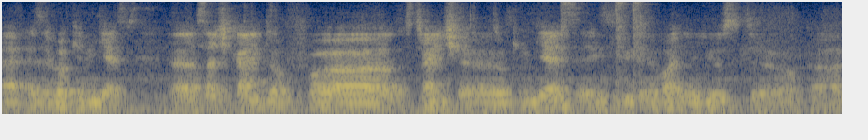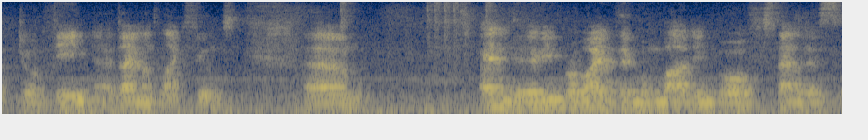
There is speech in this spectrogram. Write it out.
as a working gas. Uh, such kind of uh, strange uh, working gas is widely used to obtain diamond-like films. Um, and we provide the bombarding of stainless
